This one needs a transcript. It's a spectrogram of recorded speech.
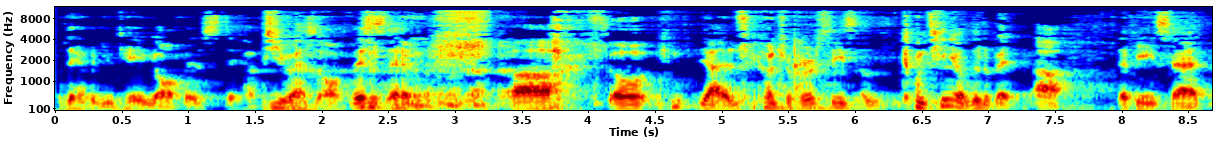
but they have a UK office, they have a US office, and uh, so yeah, the controversies continue a little bit. Uh, that being said,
